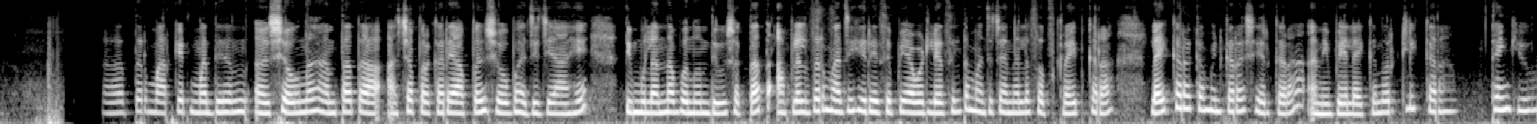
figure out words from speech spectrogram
तर मार्केटमधून शेव न आणता तर अशा प्रकारे आपण शेवभाजी जी आहे ती मुलांना बनवून देऊ शकतात. आपल्याला जर माझी ही रेसिपी आवडली असेल तर माझ्या चॅनलला सबस्क्राईब करा लाईक करा कमेंट करा शेअर करा आणि बेल आयकनवर क्लिक करा. Thank you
